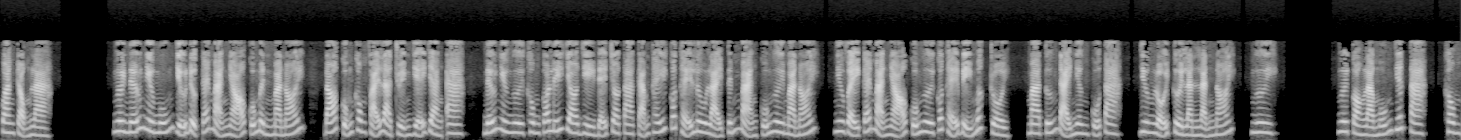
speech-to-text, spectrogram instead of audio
quan trọng là Ngươi nếu như muốn giữ được cái mạng nhỏ của mình mà nói, đó cũng không phải là chuyện dễ dàng a. nếu như ngươi không có lý do gì để cho ta cảm thấy có thể lưu lại tính mạng của ngươi mà nói, như vậy cái mạng nhỏ của ngươi có thể bị mất rồi, ma tướng đại nhân của ta, dương lỗi cười lành lạnh nói, ngươi, ngươi còn là muốn giết ta, không?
